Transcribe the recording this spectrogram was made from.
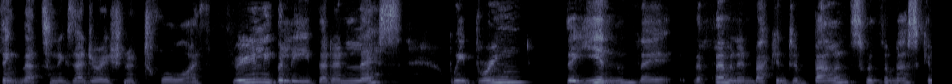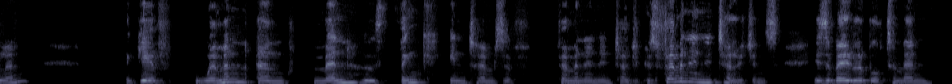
think that's an exaggeration at all. I really believe that unless we bring the yin, the, the feminine, back into balance with the masculine, give women and men who think in terms of feminine intelligence, because feminine intelligence is available to men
